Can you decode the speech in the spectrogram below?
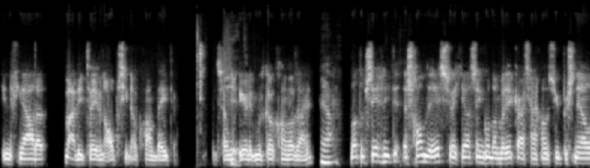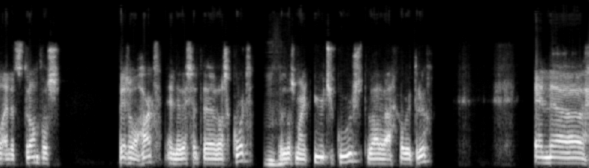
in de finale waren die twee van Alpecin ook gewoon beter. En zo Shit. eerlijk moet ik ook gewoon wel zijn. Ja. Wat op zich niet een schande is. Weet je, wel, Sinkel en Marika zijn gewoon super snel. En het strand was best wel hard. En de wedstrijd uh, was kort. Mhm. Dat was maar een uurtje koers. Toen waren we eigenlijk alweer terug. En uh,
